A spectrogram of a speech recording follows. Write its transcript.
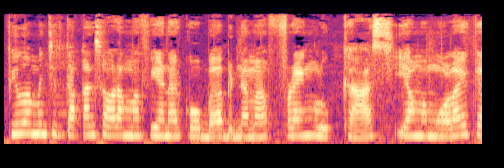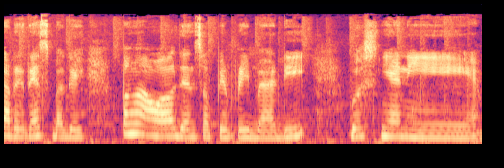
Film menceritakan seorang mafia narkoba bernama Frank Lucas yang memulai karirnya sebagai pengawal dan sopir pribadi bosnya nih.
